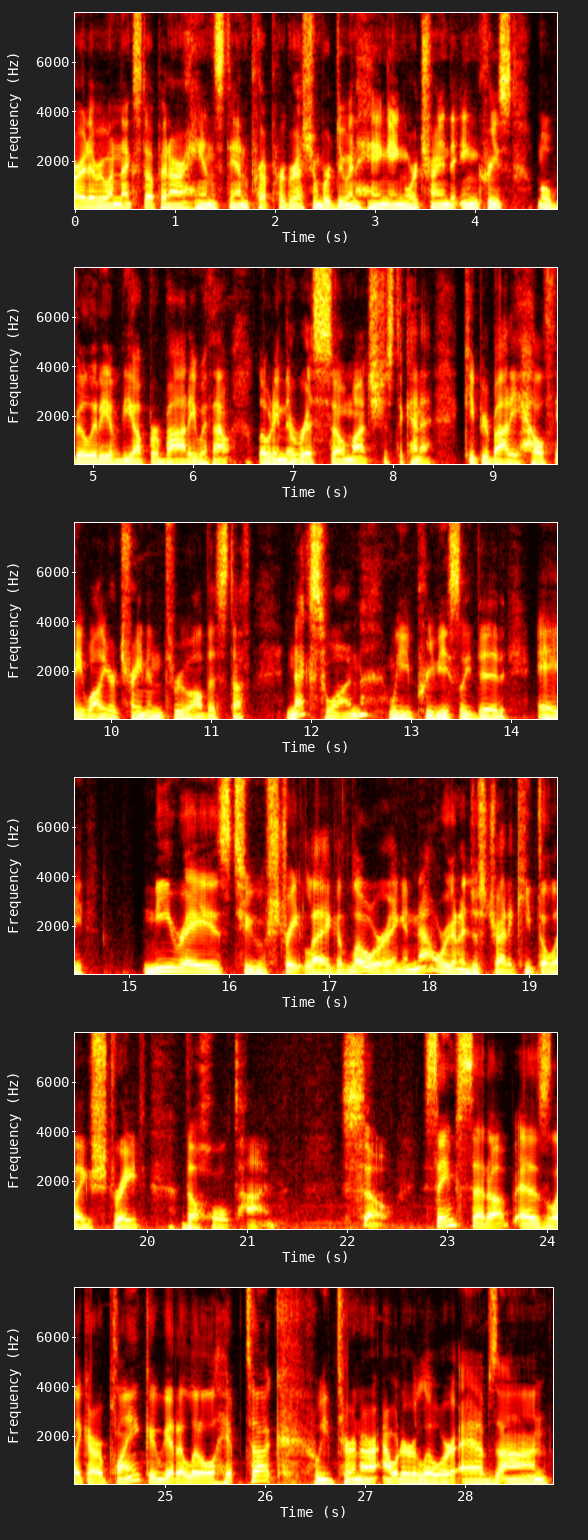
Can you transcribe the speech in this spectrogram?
right, everyone, next up in our handstand prep progression, we're doing hanging. We're trying to increase mobility of the upper body without loading the wrists so much, just to kind of keep your body healthy while you're training through all this stuff. Next one, we previously did a knee raise to straight leg lowering, and now we're gonna just try to keep the leg straight the whole time. So, same setup as like our plank. We get a little hip tuck. We turn our outer lower abs on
